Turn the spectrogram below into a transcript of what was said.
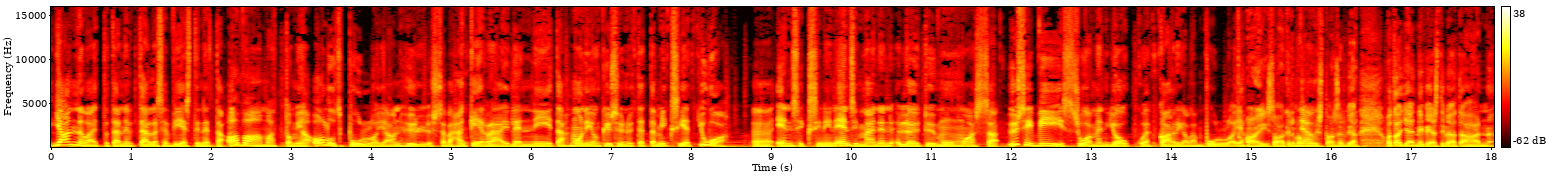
Janne laittoi tänne tällaisen viestin, että avaamattomia olutpulloja on hyllyssä. Vähän keräilen niitä. Moni on kysynyt, että miksi et juo ö, ensiksi. Niin ensimmäinen löytyy muun muassa 95 Suomen joukkue Karjalan pulloja. Ai saakeli, mä Joo. muistan sen vielä. Ota Jenni viesti vielä tähän,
